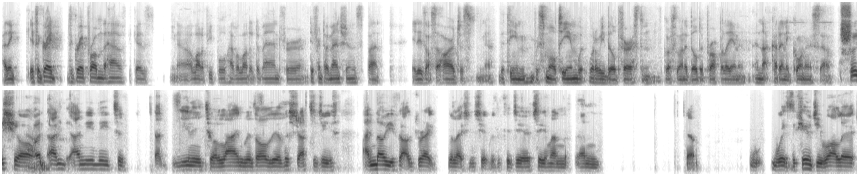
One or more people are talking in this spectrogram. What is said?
I think it's a great it's a great problem to have because you know a lot of people have a lot of demand for different dimensions, but it is also hard. Just you know, the team we're a small team. What, what do we build first? And of course, we want to build it properly and and not cut any corners. So For sure, Um, and, and and you need to uh, you need to align with all the other strategies. I know you've got a great relationship with the Kujira team, and and you know, with the Kuji wallet,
